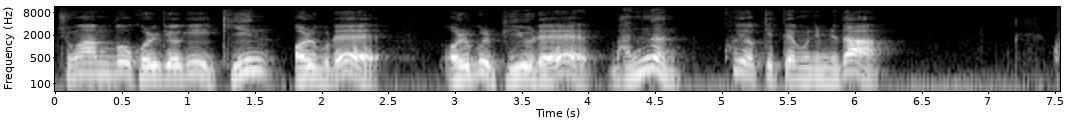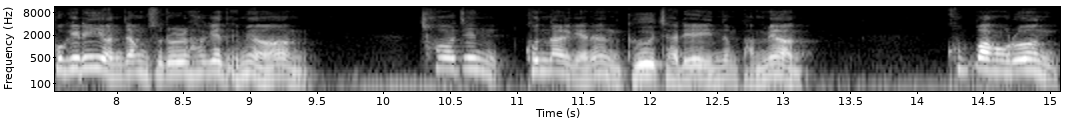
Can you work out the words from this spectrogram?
중안부 골격이 긴 얼굴에 얼굴 비율에 맞는 코였기 때문입니다. 코 길이 연장술을 하게 되면 처진 콧날개는 그 자리에 있는 반면 콧방울은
